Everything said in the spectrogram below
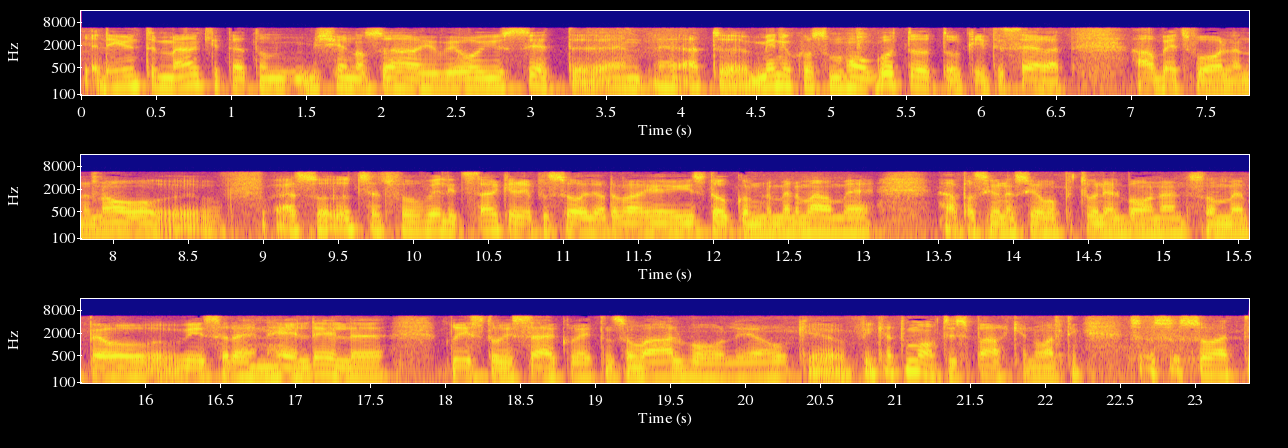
Ja, det är ju inte märkligt att de känner så här. Vi har ju sett eh, en, eh, att eh, människor som har gått ut och kritiserat arbetsförhållanden har alltså utsatts för väldigt starka repressalier. Det var ju i Stockholm med de här med här personen som jobbar på tunnelbanan som påvisade en hel del brister i säkerheten som var allvarliga och fick automatiskt sparken och allting. Så, så, så att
